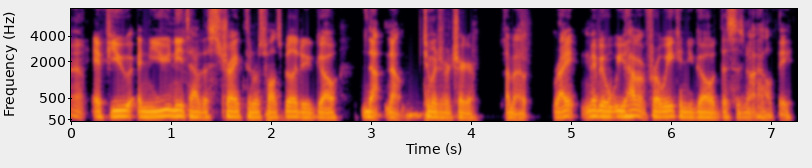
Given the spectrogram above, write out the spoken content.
Yeah. If you and you need to have the strength and responsibility to go, no, no, too much of a trigger. I'm out. Right? Maybe you have it for a week and you go, this is not healthy.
